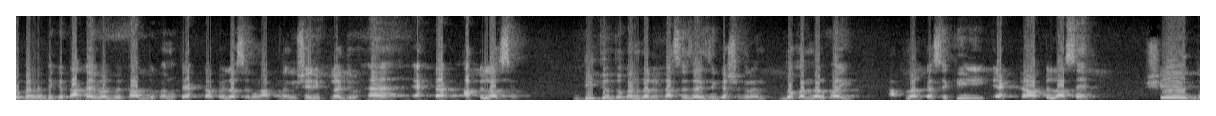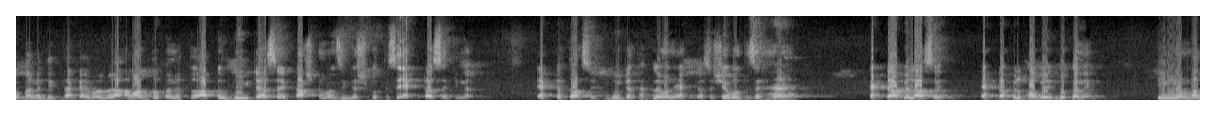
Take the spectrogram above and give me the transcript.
দোকানের দিকে তাকাই বলবে, তার দোকানে তো একটা আপেল আছে এবং আপনাকে সে রিপ্লাই দেবে হ্যাঁ একটা আপেল আছে। দ্বিতীয় দোকানদারের কাছে যায়, জিজ্ঞাসা করেন, দোকানদার ভাই, আপনার কাছে কি একটা আপেল আছে? সে দোকানের দিক তাকায় বলবে, আমার দোকানে তো আপেল দুইটা আছে। কাস্টমার জিজ্ঞাসা করতেছে, একটা আছে কিনা? একটা তো আছে, দুইটা থাকলে মানে একটা আছে। সে বলতেছে হ্যাঁ একটা আপেল আছে। একটা আপেল হবে দোকানে। তিন নম্বর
